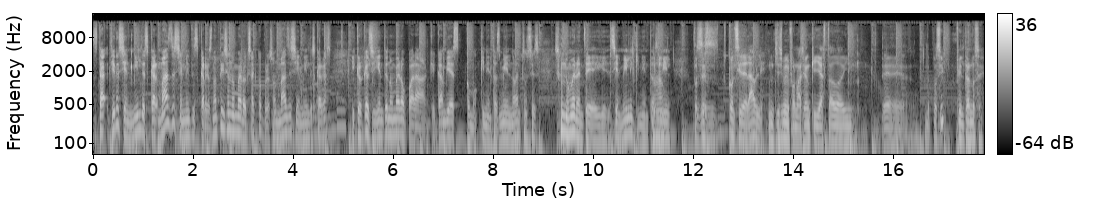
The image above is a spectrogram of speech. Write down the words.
está, tiene 100 mil descargas, más de 100 mil descargas. No te dice el número exacto, pero son más de 100 mil descargas. Y creo que el siguiente número para que cambie es como 500 mil, ¿no? Entonces es un número entre 100 mil y 500 mil. Entonces es considerable. muchísima información que ya ha estado ahí. eh, pues sí, filtrándose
